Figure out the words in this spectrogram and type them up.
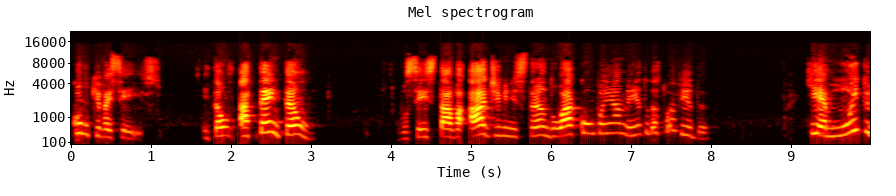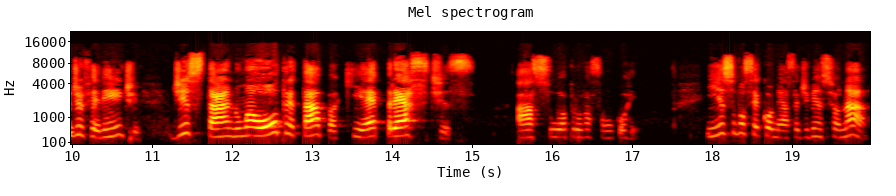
Como que vai ser isso? Então, até então, você estava administrando o acompanhamento da tua vida, que é muito diferente de estar numa outra etapa que é prestes a sua aprovação ocorrer. E isso você começa a dimensionar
